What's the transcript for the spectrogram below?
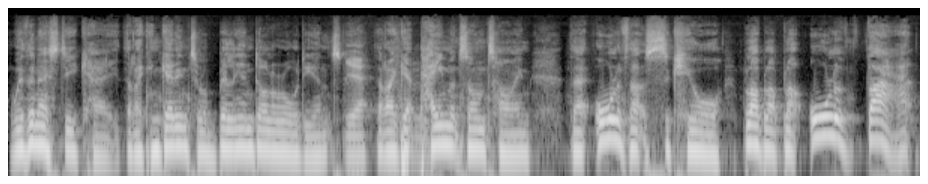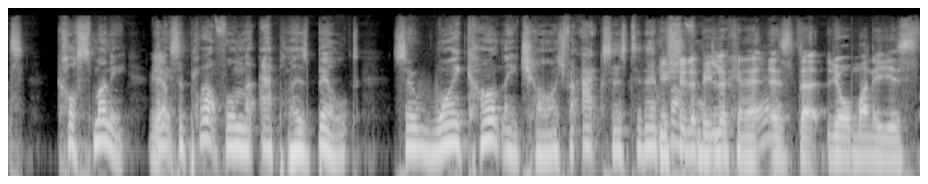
with an SDK that I can get into a billion dollar audience, Yeah. that I get payments on time, that all of that's secure, blah, blah, blah. All of that costs money. Yeah. And it's a platform that Apple has built. So why can't they charge for access to their You platform? shouldn't be looking at it as that your money is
